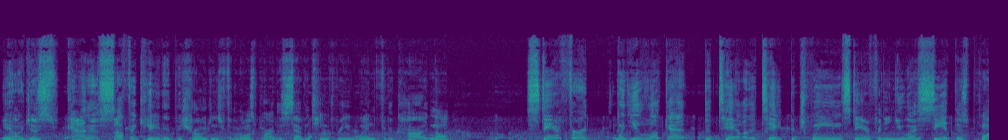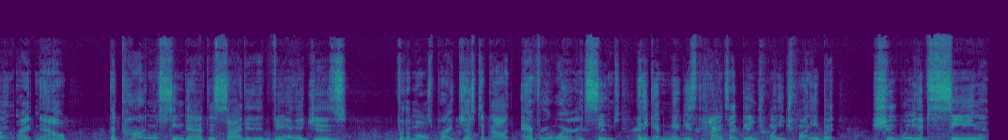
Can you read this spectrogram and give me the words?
you know, just kind of suffocated the Trojans for the most part, the 17-3 win for the Cardinal. Stanford, when you look at the tale of the tape between Stanford and USC at this point right now, the Cardinals seem to have decided advantages for the most part just about everywhere, it seems. And again, maybe it's hindsight being 2020, but should we have seen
